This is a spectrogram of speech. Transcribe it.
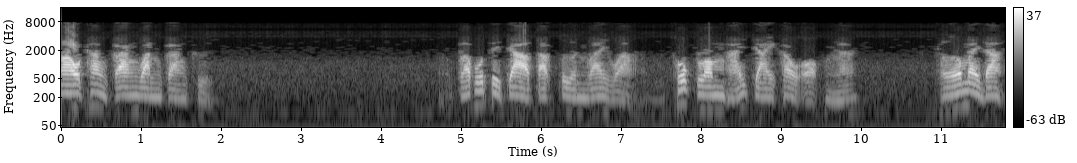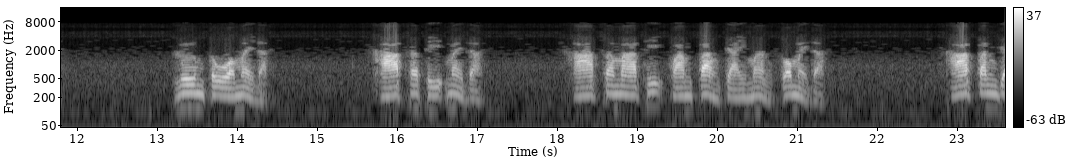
เอาทั้งกลางวันกลางคืน พระพุทธเจ้าตักเตือนไว้ว่า ทุกลมหายใจเข้าออกนะเผลอไม่ได้ ลืมตัวไม่ได้ ขาดสติไม่ได้ขขาดสมาธิความตั้งใจมั่นก็ไม่ได้ ขาดปัญญ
